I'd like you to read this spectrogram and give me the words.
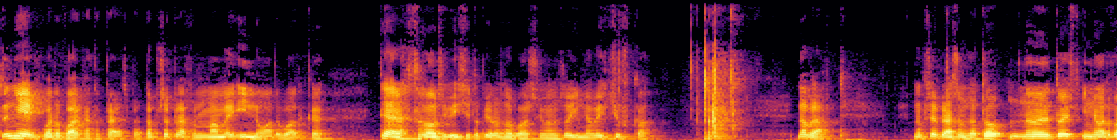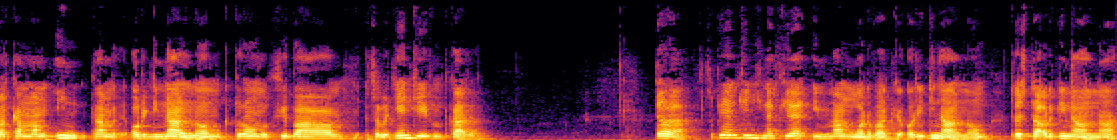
to nie jest ładowarka, to PSP. To przepraszam, mamy inną ładowarkę. Teraz to oczywiście dopiero zobaczyłem, że inna wejściówka. Dobra. No przepraszam za to. No, to jest inna ładowarka. Mam in, tam oryginalną, którą chyba sobie cięcie i wam pokażę. Dobra, zrobiłem cięcie na chwilę i mam ładowarkę oryginalną. To jest ta oryginalna.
